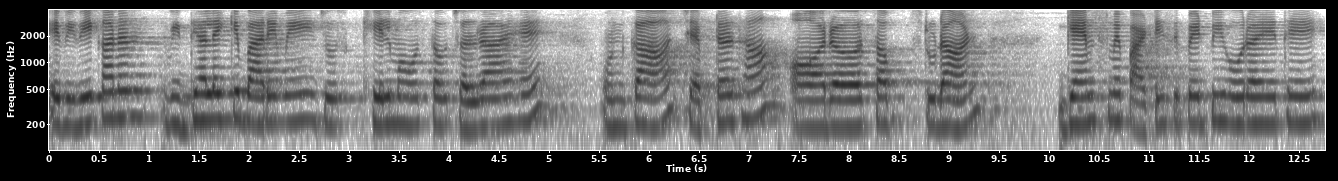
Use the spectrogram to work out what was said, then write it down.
ये विवेकानंद विद्यालय के बारे में जो खेल महोत्सव चल रहा है, उनका चैप्टर था। और सब स्टूडेंट गेम्स में पार्टिसिपेट भी हो रहे थे।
